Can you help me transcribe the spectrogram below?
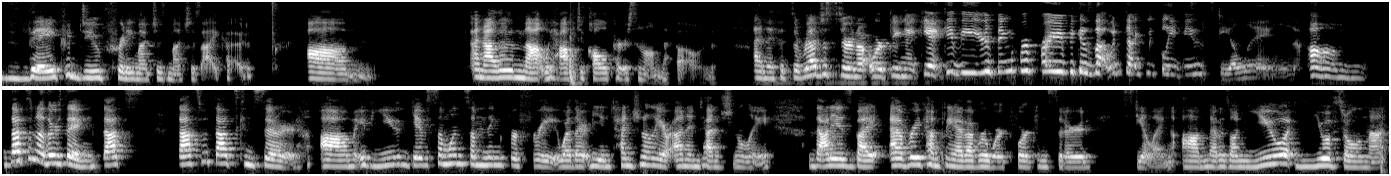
they could do pretty much as much as I could. Um, and other than that, we have to call a person on the phone. And if it's a register not working, I can't give you your thing for free because that would technically be stealing. Um, that's another thing. That's that's what that's considered. Um, if you give someone something for free, whether it be intentionally or unintentionally, that is by every company I've ever worked for considered stealing. Um, that is on you. You have stolen that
